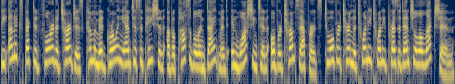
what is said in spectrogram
The unexpected Florida charges come amid growing anticipation of a possible indictment in Washington over Trump's efforts to overturn the 2020 presidential election.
